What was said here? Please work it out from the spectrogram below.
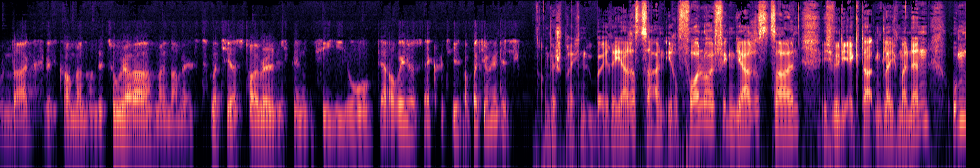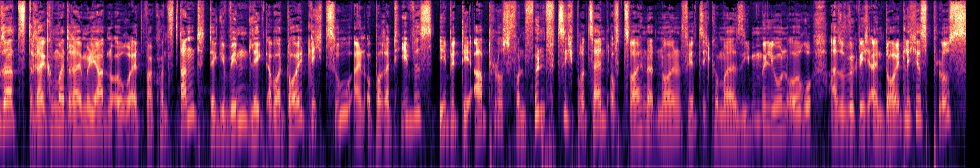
Guten Tag, willkommen an die Zuhörer. Mein Name ist Matthias Teubel. Ich bin CEO der Aurelius Equity Opportunities. Und wir sprechen über Ihre Jahreszahlen, Ihre vorläufigen Jahreszahlen. Ich will die Eckdaten gleich mal nennen. Umsatz 3,3 Milliarden Euro etwa konstant. Der Gewinn legt aber deutlich zu. Ein operatives EBITDA Plus von 50 Prozent auf 249,7 Millionen Euro. Also wirklich ein deutliches Plus.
